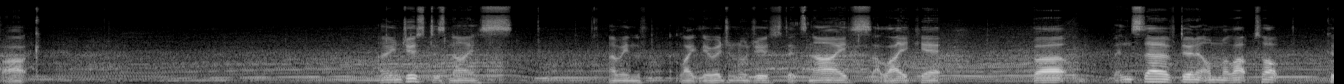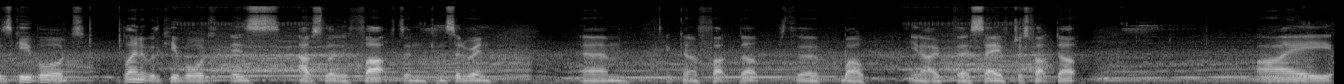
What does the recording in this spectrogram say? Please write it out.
Fuck. I mean, Juiced is nice. I mean, like the original Juiced, it's nice. I like it. But instead of doing it on my laptop, because keyboard playing it with a keyboard is absolutely fucked, and considering um, it kind of fucked up the, well, you know, the save just fucked up, I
